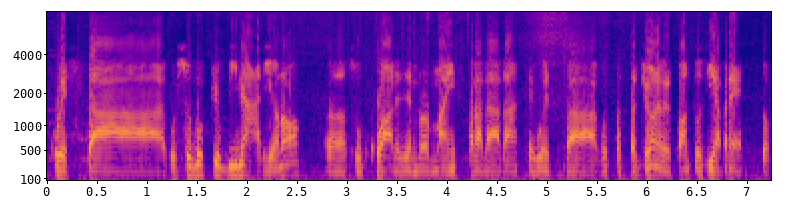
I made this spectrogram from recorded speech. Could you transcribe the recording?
questa, questo doppio binario no? uh, sul quale sembra ormai instradata anche questa, questa stagione per quanto sia presto,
